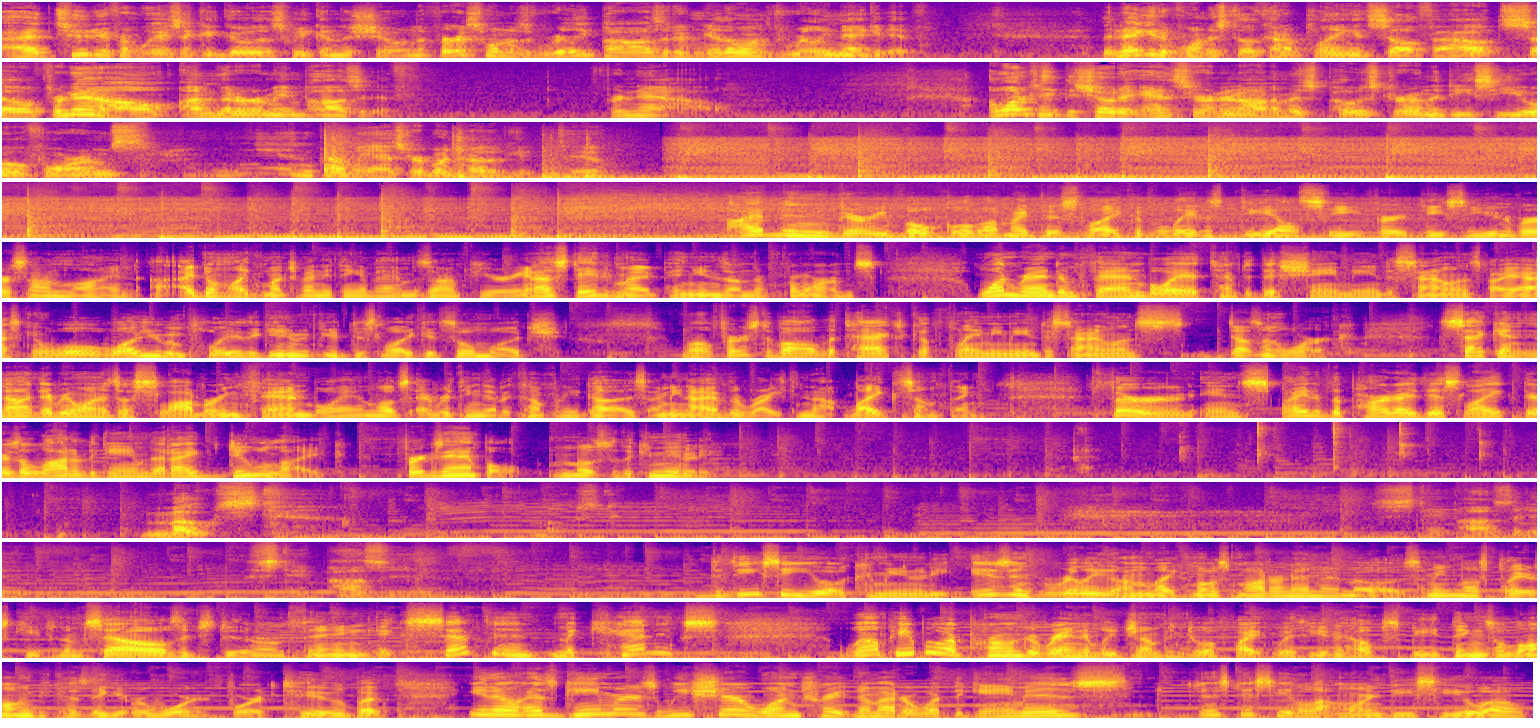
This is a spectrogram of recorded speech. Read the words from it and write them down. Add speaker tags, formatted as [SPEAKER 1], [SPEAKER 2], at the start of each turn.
[SPEAKER 1] I had two different ways I could go this week on the show, and the first one was really positive, and the other one's really negative. The negative one is still kind of playing itself out, so for now, I'm going to remain positive. For now. I want to take the show to answer an anonymous poster on the DCUO forums, and probably answer a bunch of other people too. I've been very vocal about my dislike of the latest DLC for DC Universe Online. I don't like much of anything of Amazon Fury, and I've stated my opinions on the forums. One random fanboy attempted to shame me into silence by asking, Well, why do you even play the game if you dislike it so much? Well, first of all, the tactic of flaming me into silence doesn't work. Second, not everyone is a slobbering fanboy and loves everything that a company does. I mean, I have the right to not like something. Third, in spite of the part I dislike, there's a lot of the game that I do like. For example, most of the community. Most. Most. Stay positive. Stay positive. The DCUO community isn't really unlike most modern MMOs. I mean, most players keep to themselves, they just do their own thing, except in mechanics well, people are prone to randomly jump into a fight with you to help speed things along because they get rewarded for it too, but, you know, as gamers, we share one trait no matter what the game is. Just to see it a lot more in DCUO.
